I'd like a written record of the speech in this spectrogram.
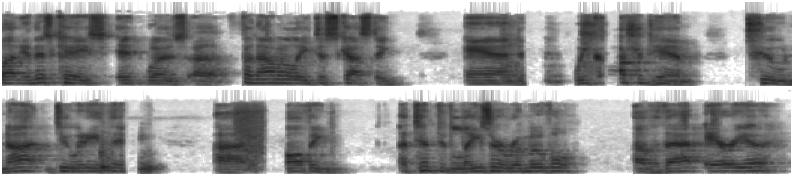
But in this case, it was uh, phenomenally disgusting. And we cautioned him to not do anything uh, involving attempted laser removal of that area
